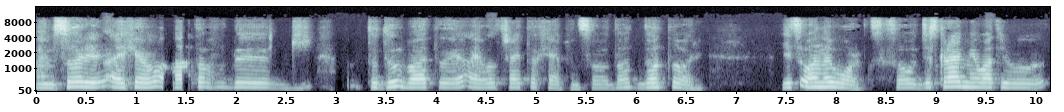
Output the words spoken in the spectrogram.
I'm sorry, I have a lot of the to do, but uh, I will try to happen. So don't don't worry. It's only works. So describe me what you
